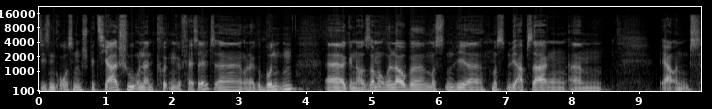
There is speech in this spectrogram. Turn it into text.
diesen großen Spezialschuh und an Krücken gefesselt äh, oder gebunden. Äh, genau, Sommerurlaube mussten wir, mussten wir absagen. Ähm, ja, und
